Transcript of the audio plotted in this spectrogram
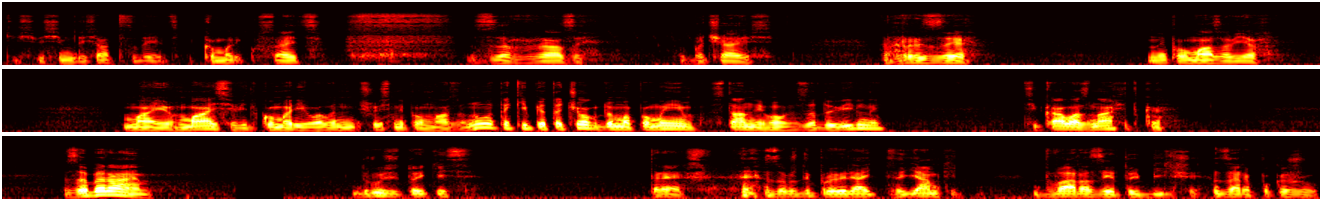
Якісь 80, здається. Комарі кусаються. Зарази. Вибачаюсь гризе. Не помазав я. Маю мазь від комарів, але щось не помазав. Ну, такий п'ятачок, вдома помиємо, стан його задовільний. Цікава знахідка. Забираємо. Друзі, то якийсь треш. Завжди провіряйте ямки два рази, то й більше. Зараз покажу.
